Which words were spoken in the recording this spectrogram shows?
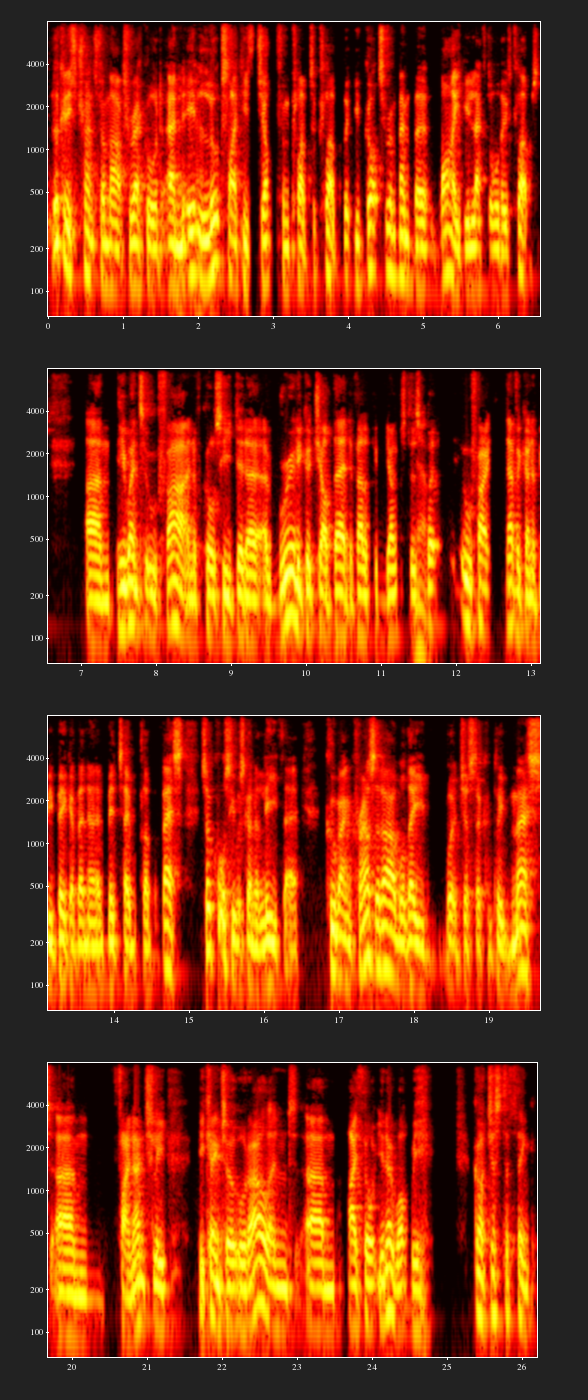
look at his Transfermarkt record, and it looks like he's jumped from club to club. But you've got to remember why he left all those clubs. Um, he went to Ufa, and of course, he did a, a really good job there developing youngsters. Yeah. But Ufa is never going to be bigger than a mid-table club at best. So of course, he was going to leave there. Kuban Krasnodar, well, they were just a complete mess um, financially. He came to Ural, and um, I thought, you know what, we, God, just to think,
